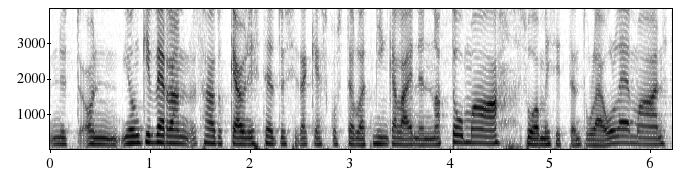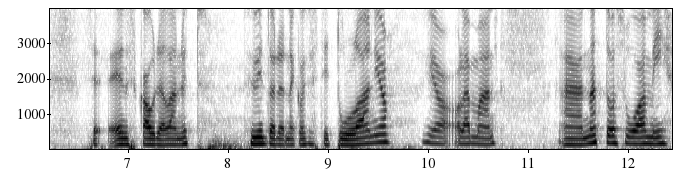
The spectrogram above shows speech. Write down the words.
Nyt on jonkin verran saatu käynnistelty sitä keskustelua, että minkälainen NATO-maa Suomi sitten tulee olemaan. Se ensi kaudella nyt hyvin todennäköisesti tullaan jo, jo olemaan NATO-Suomi,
